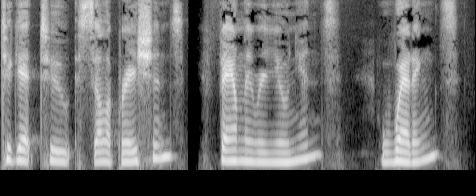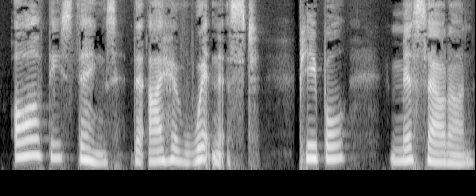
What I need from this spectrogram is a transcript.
to get to celebrations, family reunions, weddings, all these things that I have witnessed people miss out on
